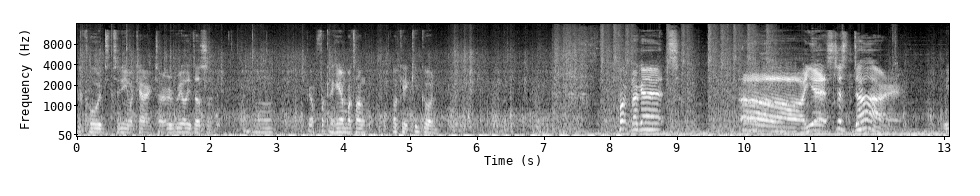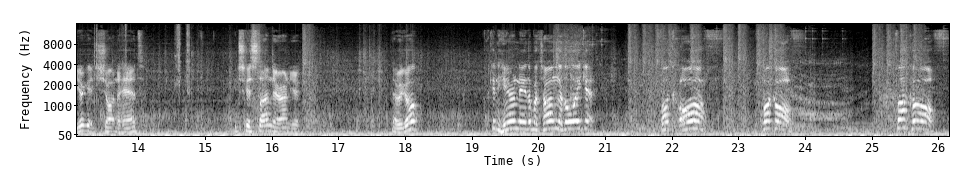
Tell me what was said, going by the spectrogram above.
the code to name a character. It really doesn't. Uh, got a fucking hair on my tongue. Okay, keep going. Fuck nuggets! Oh, yes, just die! Well, you're getting shot in the head. You're just gonna stand there, aren't you? There we go. Fucking hair on the end of my tongue, I don't like it! Fuck off! Fuck off! Fuck off!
